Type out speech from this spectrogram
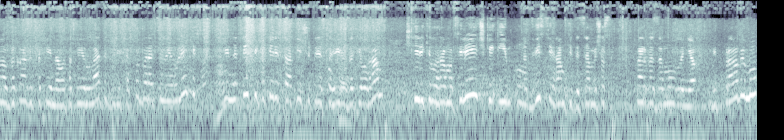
76. Ну, заказують такий на отакий рулетик. Дивіться, хто бере цілий рулетик, він не 1400, а 1300 гривень за кілограм, 4 кілограми філеєчки і м, 200 грам кіти. Це ми зараз перше замовлення відправимо.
